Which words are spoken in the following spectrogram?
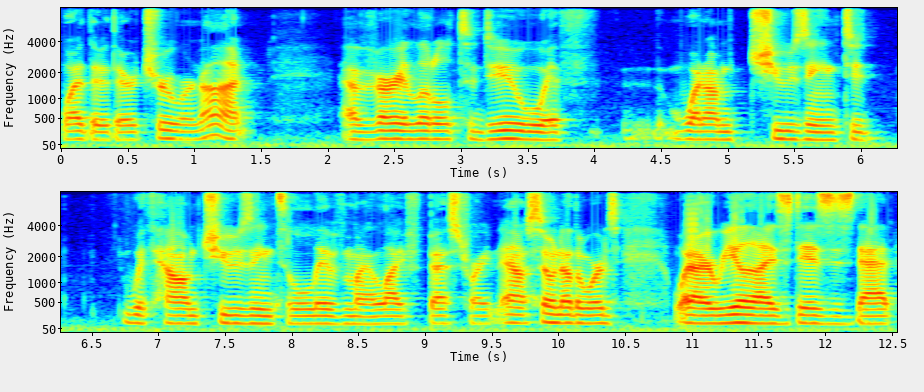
whether they're true or not, have very little to do with what I'm choosing to with how I'm choosing to live my life best right now. So in other words, what I realized is is that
